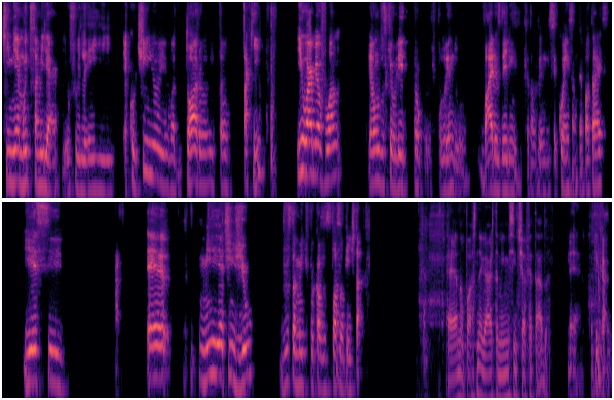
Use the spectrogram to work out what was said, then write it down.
que me é muito familiar. Eu fui ler e é curtinho e eu adoro, então tá aqui. E o Army of One é um dos que eu li, tipo, lendo vários dele que eu tava vendo em sequência há um tempo atrás. E esse é, me atingiu justamente por causa da situação que a gente tá. É, não posso negar, também me senti afetado. É complicado.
